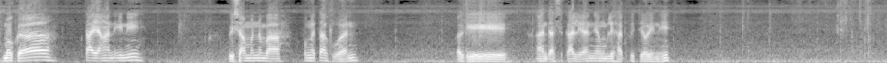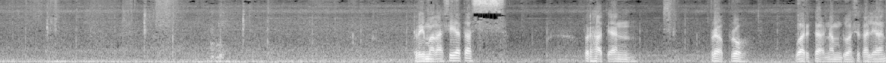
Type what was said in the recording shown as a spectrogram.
semoga tayangan ini bisa menambah pengetahuan bagi anda sekalian yang melihat video ini Terima kasih atas perhatian Bro warga 62 sekalian.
